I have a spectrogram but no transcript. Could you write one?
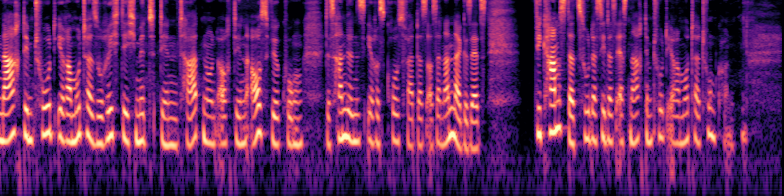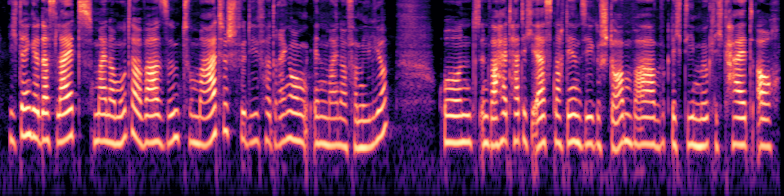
nach dem Tod Ihrer Mutter so richtig mit den Taten und auch den Auswirkungen des Handelns Ihres Großvaters auseinandergesetzt. Wie kam es dazu, dass Sie das erst nach dem Tod Ihrer Mutter tun konnten? Ich denke, das Leid meiner Mutter war symptomatisch für die Verdrängung in meiner Familie. Und in Wahrheit hatte ich erst, nachdem sie gestorben war, wirklich die Möglichkeit, auch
